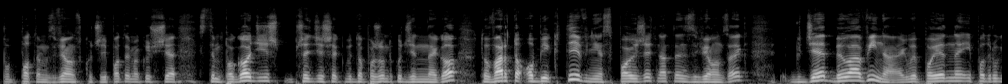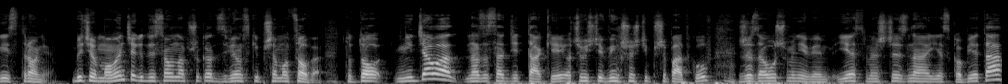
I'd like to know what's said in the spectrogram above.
po, po tym związku, czyli potem jak już się z tym pogodzisz, przejdziesz jakby do porządku dziennego, to warto obiektywnie spojrzeć na ten związek, gdzie była wina, jakby po jednej i po drugiej stronie. Wiecie, w momencie, gdy są na przykład związki przemocowe, to to nie działa na zasadzie takiej, oczywiście w większości przypadków, że załóżmy, nie wiem, jest mężczyzna, jest kobieta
